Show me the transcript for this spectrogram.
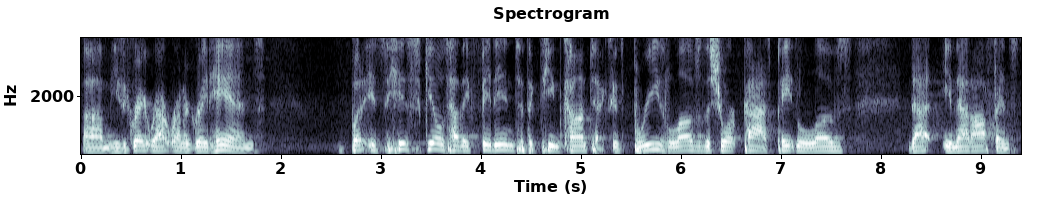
Um, he's a great route runner, great hands, but it's his skills how they fit into the team context. It's Brees loves the short pass. Payton loves that in that offense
